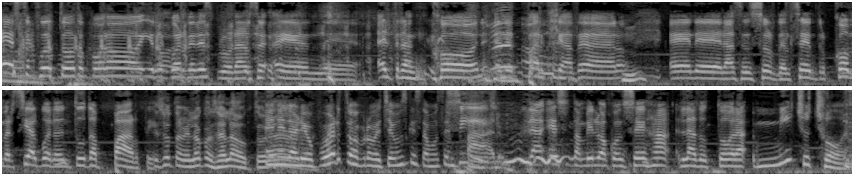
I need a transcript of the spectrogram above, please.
esto fue todo por hoy. Y recuerden explorarse en eh, el trancón, en el parqueadero, en el ascensor del centro comercial, bueno, en toda parte. Eso también lo aconseja la doctora. En el aeropuerto, aprovechemos que estamos en Sí, paro. la- eso también lo aconseja la doctora Michochón.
